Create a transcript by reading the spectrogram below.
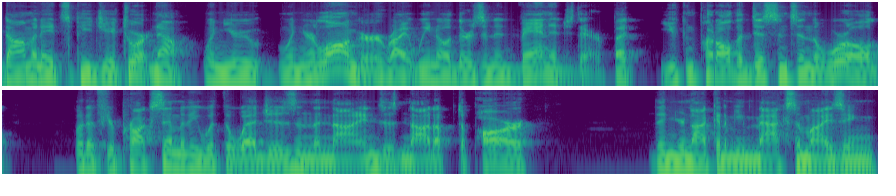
dominates PGA Tour. Now, when you when you're longer, right, we know there's an advantage there, but you can put all the distance in the world, but if your proximity with the wedges and the nines is not up to par, then you're not going to be maximizing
